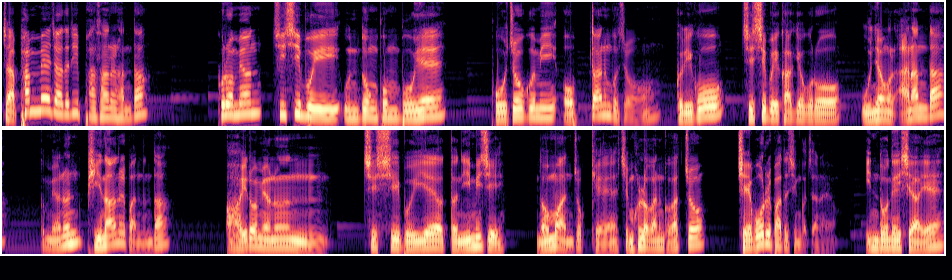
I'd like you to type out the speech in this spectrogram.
자, 판매자들이 파산을 한다? 그러면 GCV 운동본부에 보조금이 없다는 거죠. 그리고 GCV 가격으로 운영을 안 한다? 그러면은 비난을 받는다? 아, 이러면은 GCV의 어떤 이미지 너무 안 좋게 지금 흘러가는 것 같죠? 제보를 받으신 거잖아요. 인도네시아의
